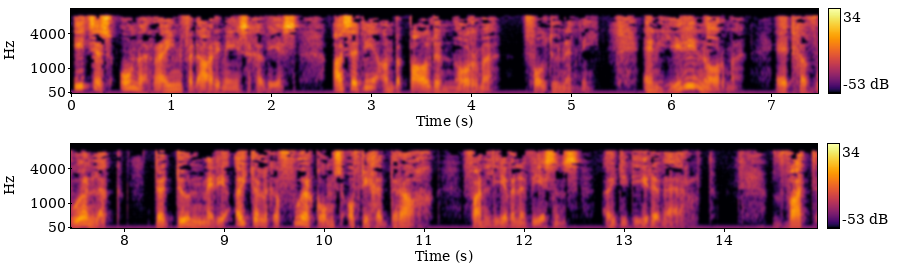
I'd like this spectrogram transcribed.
Iets is onrein vir daardie mense gewees as dit nie aan bepaalde norme voldoen het nie. En hierdie norme het gewoonlik te doen met die uiterlike voorkoms of die gedrag van lewende wesens uit die dierewêreld wat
